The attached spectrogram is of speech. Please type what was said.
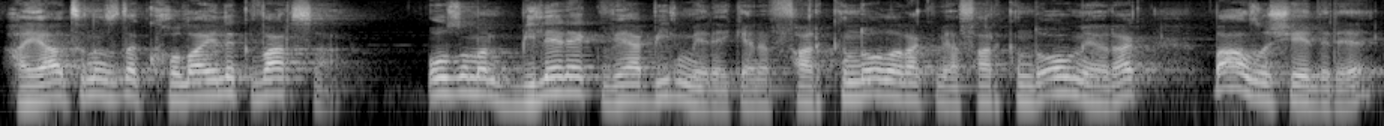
hayatınızda kolaylık varsa o zaman bilerek veya bilmeyerek yani farkında olarak veya farkında olmayarak bazı şeyleri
